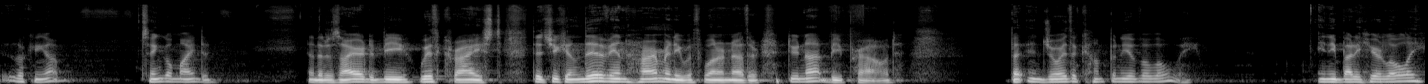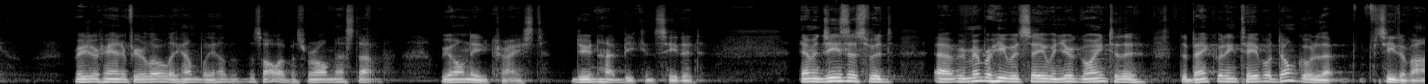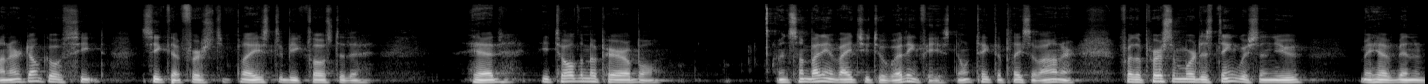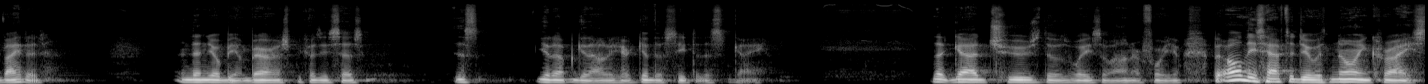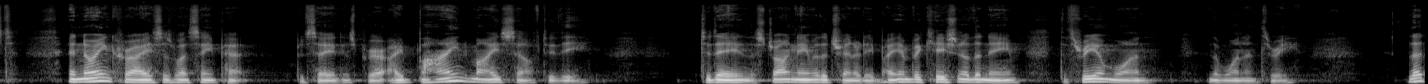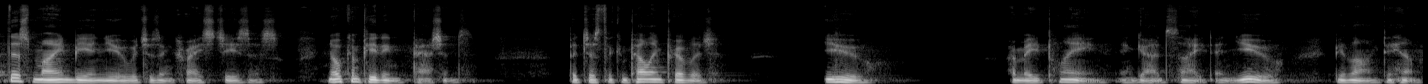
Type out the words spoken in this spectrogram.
looking up, single minded and the desire to be with Christ, that you can live in harmony with one another. Do not be proud, but enjoy the company of the lowly. Anybody here lowly? Raise your hand if you're lowly, humbly. That's all of us. We're all messed up. We all need Christ. Do not be conceited. And when Jesus would, uh, remember, he would say, when you're going to the, the banqueting table, don't go to that seat of honor. Don't go seat, seek that first place to be close to the head, he told them a parable. When somebody invites you to a wedding feast, don't take the place of honor, for the person more distinguished than you may have been invited. And then you'll be embarrassed because he says, just get up and get out of here. Give the seat to this guy. Let God choose those ways of honor for you. But all these have to do with knowing Christ. And knowing Christ is what St. Pat would say in his prayer I bind myself to thee today in the strong name of the Trinity, by invocation of the name, the three in one, and the one in three. Let this mind be in you, which is in Christ Jesus. No competing passions, but just the compelling privilege. You are made plain in God's sight, and you belong to Him.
